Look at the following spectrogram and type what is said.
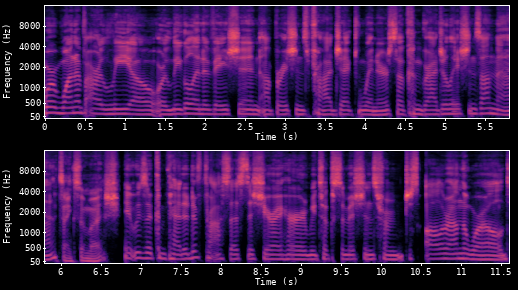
were one of our LIO or Legal Innovation Operations Project winners. So congratulations on that. Thanks so much. It was a competitive process this year, I heard. We took submissions from just all around the world,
